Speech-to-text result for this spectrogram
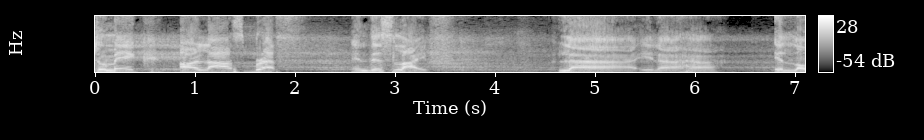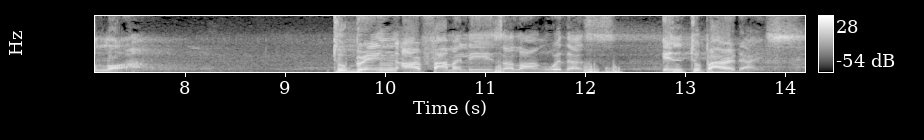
To make our last breath in this life La ilaha illallah. To bring our families along with us into paradise.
